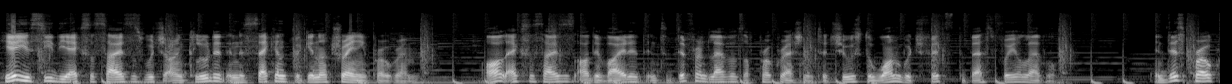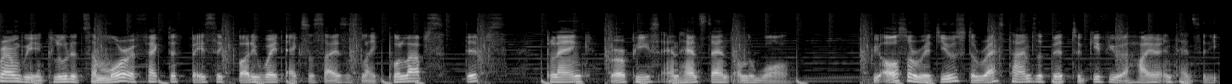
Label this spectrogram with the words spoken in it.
Here you see the exercises which are included in the second beginner training program. All exercises are divided into different levels of progression to choose the one which fits the best for your level. In this program we included some more effective basic bodyweight exercises like pull-ups, dips, plank, burpees and handstand on the wall. We also reduced the rest times a bit to give you a higher intensity.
